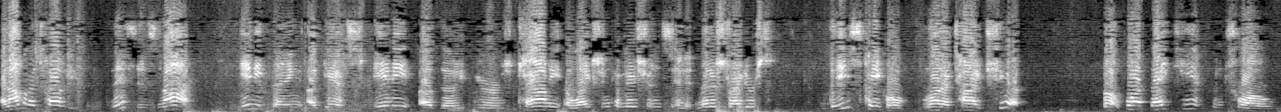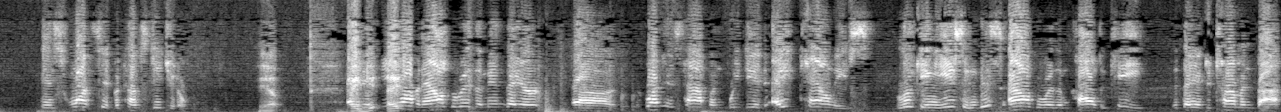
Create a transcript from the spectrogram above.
And I'm going to tell you, this is not anything against any of the your county election commissions and administrators. These people run a tight ship. But what they can't control is once it becomes digital. Yep. And if you have an algorithm in there, uh, what has happened, we did eight counties looking using this algorithm called a key that they have determined by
